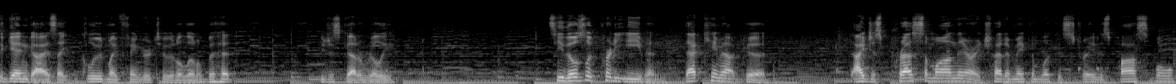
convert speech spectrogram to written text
again, guys, I glued my finger to it a little bit. You just got to really... See, those look pretty even. That came out good. I just press them on there. I try to make them look as straight as possible.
